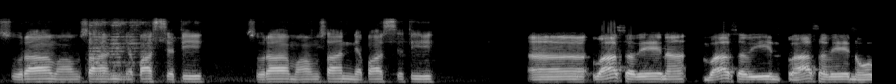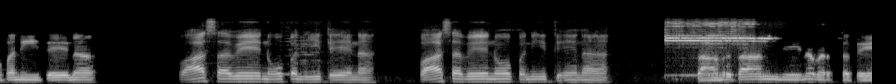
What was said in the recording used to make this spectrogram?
ಸುರಾ ಮಾಂಸಾನ್ಯಪಾಸ್ಯತಿ ಸುರಾ ಮಾಂಸಾನ್ಯಪಾಸ್ಯತಿ ವಾಸವೇನ ವಾಸವೀನ್ ವಾಸವೇ ನೋಪನೀತೇನ ವಾಸವೇ ನೋಪನೀತೇನ ವಾಸವೇ ನೋಪನೀತೇನ ಸಾಮೃತಾನ್ನೇನ ವರ್ತತೆ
